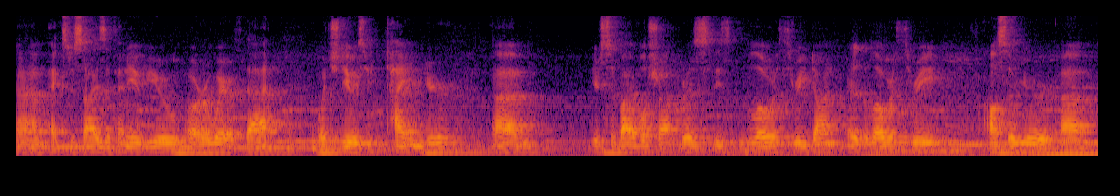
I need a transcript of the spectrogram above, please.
um, exercise. If any of you are aware of that, what you do is you tighten your um, your survival chakras. These the lower three don or the lower three, also your um,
